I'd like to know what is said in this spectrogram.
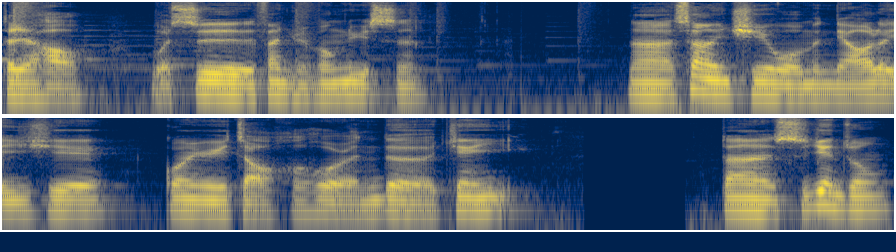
大家好，我是范全峰律师。那上一期我们聊了一些关于找合伙人的建议，但实践中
